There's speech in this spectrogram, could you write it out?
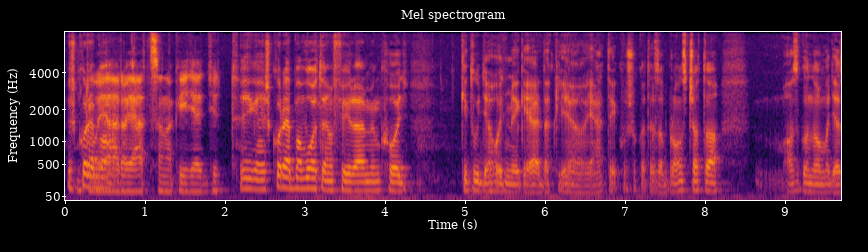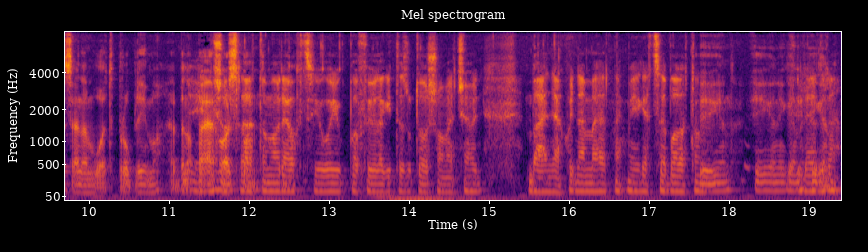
És korábban játszanak így együtt. Igen, és korábban volt olyan félelmünk, hogy ki tudja, hogy még érdekli a játékosokat ez a bronzcsata. Azt gondolom, hogy ezzel nem volt probléma ebben a párharcban. azt láttam a reakciójukban, főleg itt az utolsó meccsen, hogy bánják, hogy nem mehetnek még egyszer Balaton. Igen, igen, igen. Igen.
